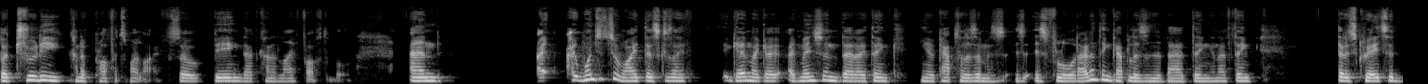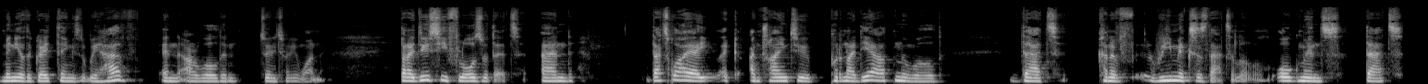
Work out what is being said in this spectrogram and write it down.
but truly kind of profits my life? So being that kind of life profitable. And I, I wanted to write this because I, again, like I, I, mentioned that I think, you know, capitalism is, is, is flawed. I don't think capitalism is a bad thing. And I think that it's created many of the great things that we have in our world in 2021. But I do see flaws with it. And that's why I like I'm trying to put an idea out in the world that kind of remixes that a little, augments that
